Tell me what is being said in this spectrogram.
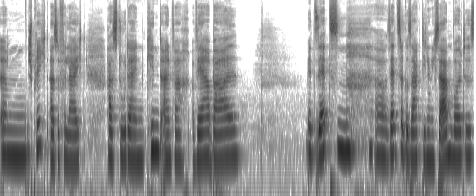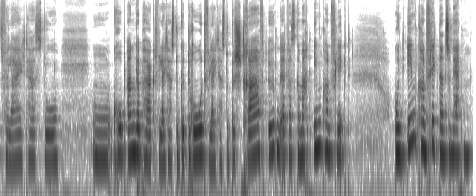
ähm, spricht. Also vielleicht hast du dein Kind einfach verbal mit Sätzen, äh, Sätze gesagt, die du nicht sagen wolltest. Vielleicht hast du mh, mm, grob angepackt, vielleicht hast du gedroht, vielleicht hast du bestraft, irgendetwas gemacht im Konflikt. Und im Konflikt dann zu merken,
